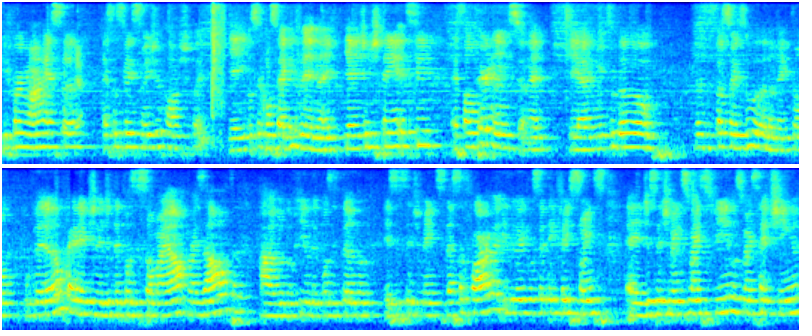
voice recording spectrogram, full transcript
e formar essa essas feições de rocha. E aí você consegue ver, né? E aí a gente tem esse, essa alternância, né? Que é muito do, das estações do ano, né? Então, o verão com a energia de deposição mais alta, a água do rio depositando esses sedimentos dessa forma, e daí você tem feições é, de sedimentos mais finos, mais retinho,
